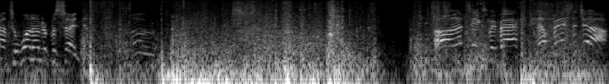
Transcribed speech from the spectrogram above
Up to 100%. Oh, ah, that takes me back. Now finish the job.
